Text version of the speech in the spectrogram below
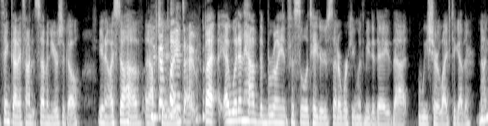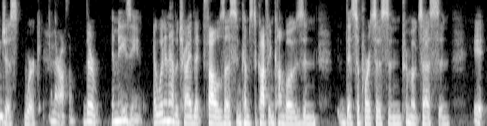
Thank God I found it seven years ago. You know, I still have an You've got opportunity, plenty of time. but I wouldn't have the brilliant facilitators that are working with me today that we share life together, not Mhm. just work. And they're awesome. They're amazing. I wouldn't have the tribe that follows us and comes to coffee and combos and that supports us and promotes us. And it,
